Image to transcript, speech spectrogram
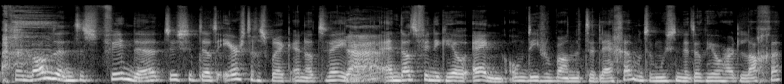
verbanden te vinden tussen dat eerste gesprek en dat tweede. Ja. En dat vind ik heel eng om die verbanden te leggen. Want we moesten net ook heel hard lachen.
